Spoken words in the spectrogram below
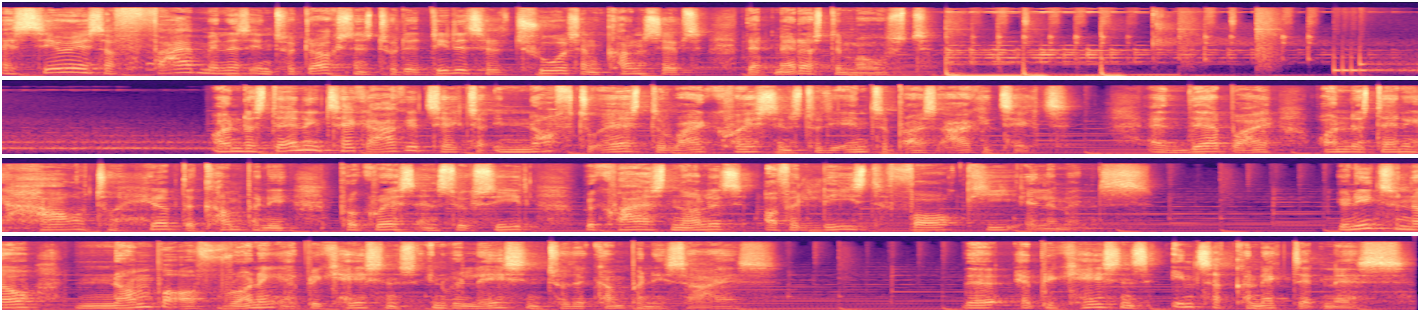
a series of 5 minutes introductions to the digital tools and concepts that matters the most. Understanding tech architecture enough to ask the right questions to the enterprise architect and thereby understanding how to help the company progress and succeed requires knowledge of at least four key elements. You need to know number of running applications in relation to the company size, the application's interconnectedness,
